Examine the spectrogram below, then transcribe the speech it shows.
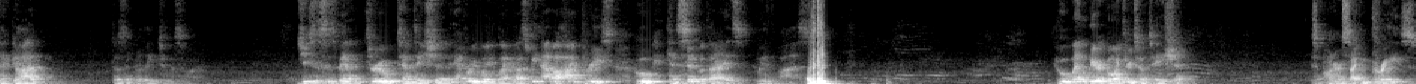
that God doesn't relate to us on. Jesus has been through temptation in every way like us. We have a high priest who can sympathize with us. Who, when we are going through temptation, is on our side, who prays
